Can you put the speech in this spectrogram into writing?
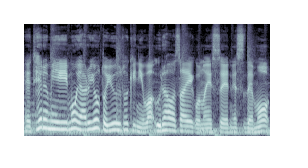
えテレミもやるよという時には裏技英語の SNS でも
